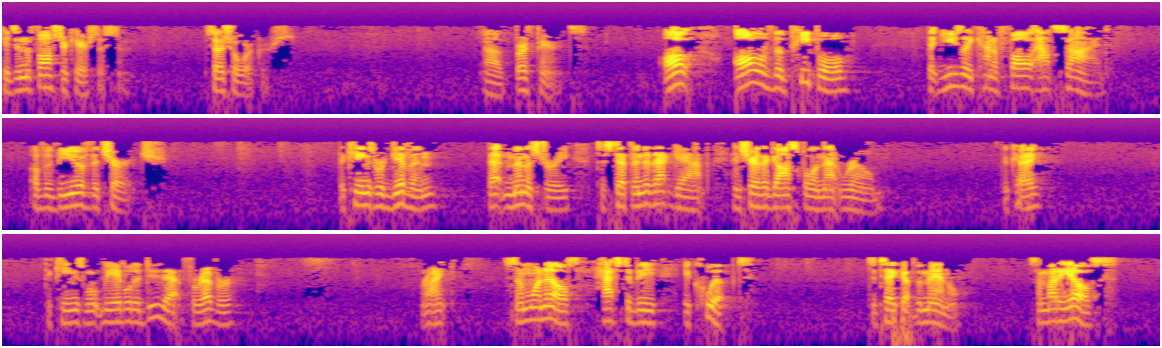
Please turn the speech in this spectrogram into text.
kids in the foster care system, social workers, uh, birth parents. All, all of the people that usually kind of fall outside of the view of the church. The kings were given that ministry to step into that gap and share the gospel in that realm. Okay? The kings won't be able to do that forever. Right? Someone else has to be equipped to take up the mantle. Somebody else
